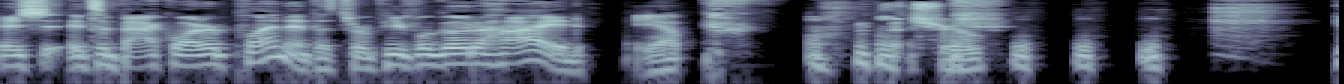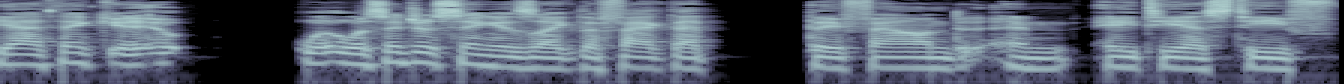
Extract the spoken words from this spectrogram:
it's, it's a backwater planet. That's where people go to hide. Yep. True. Yeah, I think it, what, what's interesting is like the fact that they found an ATST f-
